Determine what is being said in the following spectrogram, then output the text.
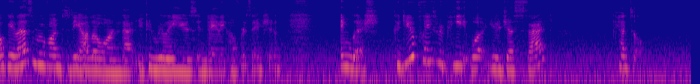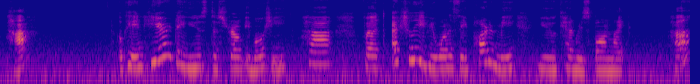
Okay, let's move on to the other one that you can really use in daily conversation. English. Could you please repeat what you just said? Canto. Ha? Okay, in here they use the strong emoji, ha, but actually if you want to say pardon me, you can respond like, huh?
